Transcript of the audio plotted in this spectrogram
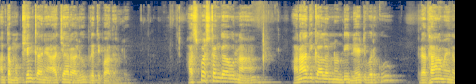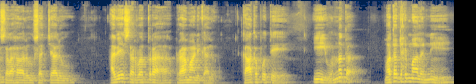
అంత ముఖ్యం కాని ఆచారాలు ప్రతిపాదనలు. అస్పష్టంగా ఉన్న అనాది కాలం నుండి నేటి వరకు ప్రధానమైన సలహాలు సత్యాలు అవే సర్వత్రా ప్రామాణికాలు. కాకపోతే ఈ ఉన్నత మతధర్మాలన్నీ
